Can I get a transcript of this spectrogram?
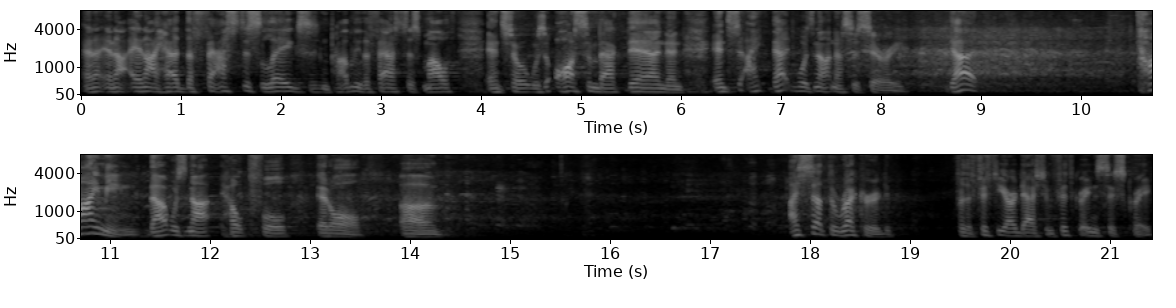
and, and, I, and i had the fastest legs and probably the fastest mouth and so it was awesome back then and, and so I, that was not necessary. That timing that was not helpful at all um, I set the record for the 50 yard dash in fifth grade and sixth grade.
